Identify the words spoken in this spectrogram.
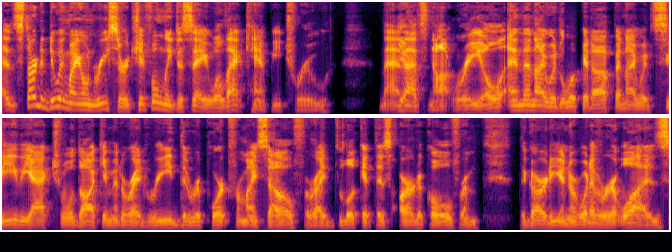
uh, started doing my own research, if only to say, well, that can't be true. That, yeah. That's not real. And then I would look it up and I would see the actual document, or I'd read the report for myself, or I'd look at this article from The Guardian or whatever it was.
